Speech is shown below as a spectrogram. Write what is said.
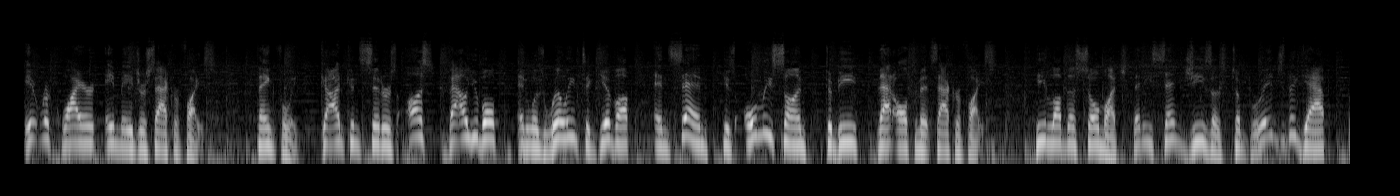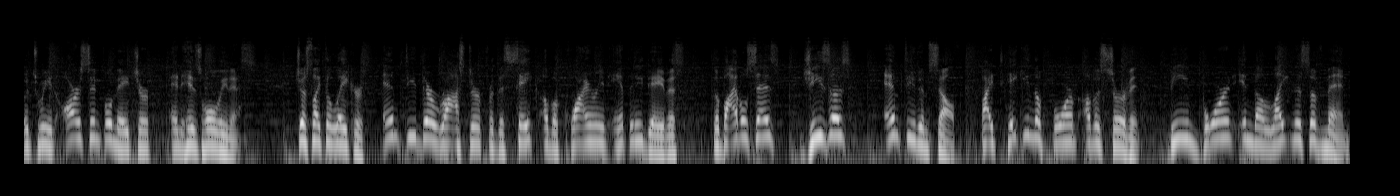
it required a major sacrifice. Thankfully, God considers us valuable and was willing to give up and send His only Son to be that ultimate sacrifice. He loved us so much that He sent Jesus to bridge the gap between our sinful nature and His holiness. Just like the Lakers emptied their roster for the sake of acquiring Anthony Davis, the Bible says Jesus emptied himself by taking the form of a servant, being born in the likeness of men,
